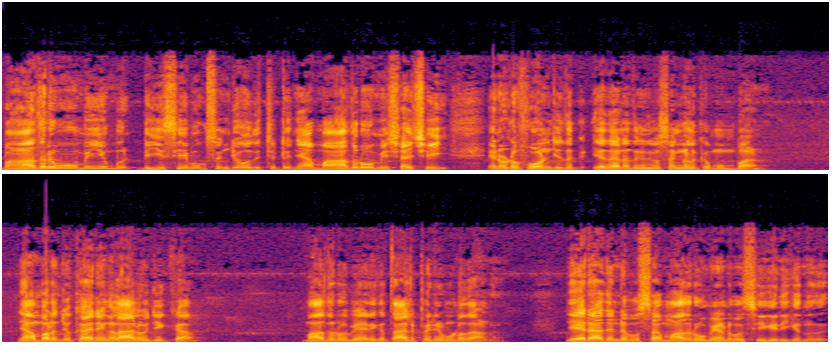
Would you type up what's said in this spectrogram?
മാതൃഭൂമിയും ഡി സി ബുക്സും ചോദിച്ചിട്ട് ഞാൻ മാതൃഭൂമി ശശി എന്നോട് ഫോൺ ചെയ്ത് ഏതാനും ദിവസങ്ങൾക്ക് മുമ്പാണ്. ഞാൻ പറഞ്ഞു കാര്യങ്ങൾ ആലോചിക്കാം. മാതൃഭൂമി എനിക്ക് താല്പര്യമുള്ളതാണ്. ജയരാജന്റെ പുസ്തകം മാതൃഭൂമിയാണ് പ്രസിദ്ധീകരിക്കുന്നത്.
